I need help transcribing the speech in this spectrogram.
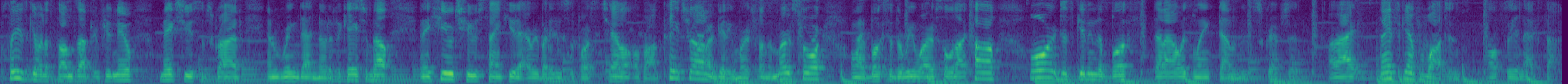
please give it a thumbs up. If you're new, make sure you subscribe and ring that notification bell. And a huge, huge thank you to everybody who's supports the channel over on Patreon or getting merch from the merch store or my books at therewiredsoul.com or just getting the books that I always link down in the description. All right, thanks again for watching. I'll see you next time.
